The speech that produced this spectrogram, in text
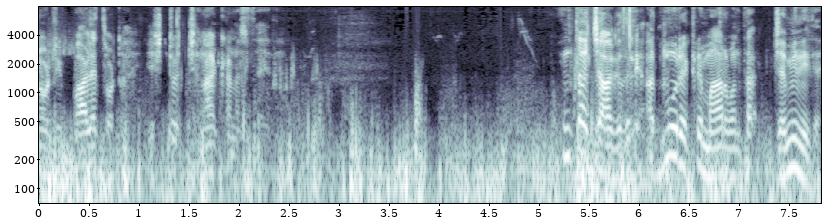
ನೋಡಿರಿ ಬಾಳೆ ತೋಟ ಎಷ್ಟು ಚೆನ್ನಾಗಿ ಕಾಣಿಸ್ತಾ ಇದೆ. ಇಂಥ ಜಾಗದಲ್ಲಿ ಹದಿಮೂರು ಎಕರೆ ಮಾರುವಂಥ ಜಮೀನಿದೆ.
